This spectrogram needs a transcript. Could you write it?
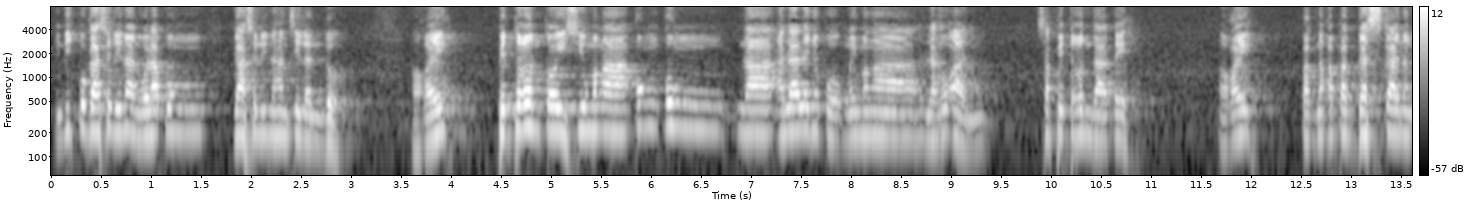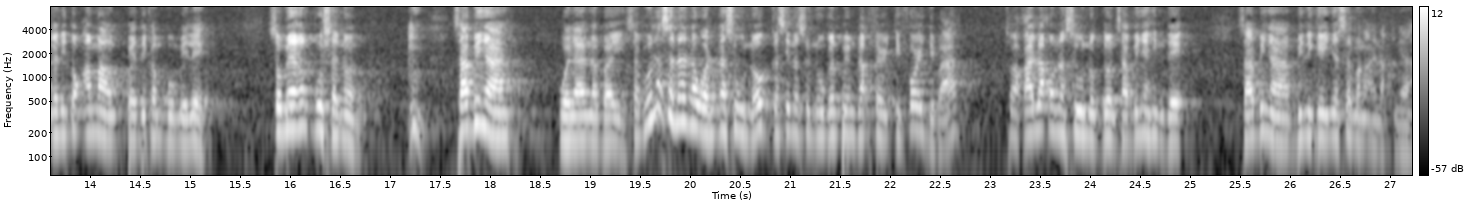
Hindi po gasolinan, wala pong gasolinahan si Lando. Okay? Petron toys, yung mga, kung, kung naalala nyo po, may mga laruan sa Petron dati. Okay? Pag nakapag-gas ka ng ganitong amount, pwede kang bumili. So meron po siya nun. Sabi niya, wala na ba Sabi ko, nasa na nawal, nasunog? Kasi nasunugan po yung Block 34, di ba? So akala ko nasunog doon. Sabi niya, hindi. Sabi niya, binigay niya sa mga anak niya.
